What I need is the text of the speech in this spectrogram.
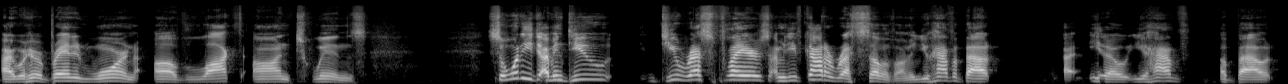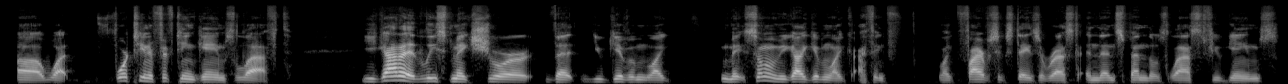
All right, we're here with Brandon Warne of Locked On Twins. So, what do you do? I mean, do you do you rest players? I mean, you've got to rest some of them. I mean, you have about, uh, you know, you have about uh, what 14 or 15 games left. You got to at least make sure that you give them like some of them. You got to give them like I think like five or six days of rest, and then spend those last few games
